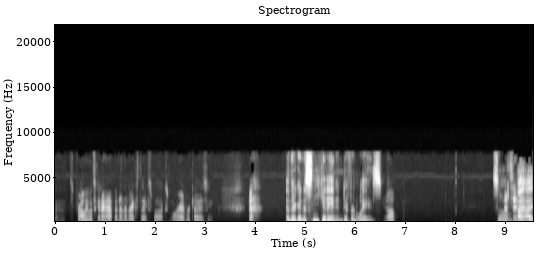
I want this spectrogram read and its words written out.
It's probably what's going to happen in the next Xbox. More advertising. And they're going to sneak it in in different ways. Yep. So That's I, I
